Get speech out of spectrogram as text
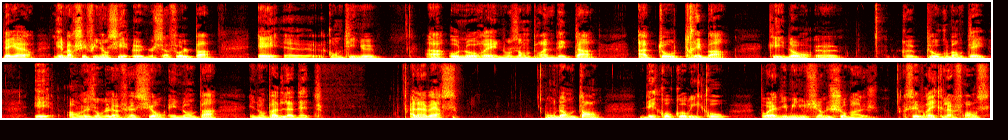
D'ailleurs, les marchés financiers, eux, ne s'affolent pas et euh, continuent à honorer nos emprunts d'État à taux très bas qui donc euh, que peut augmenter et en raison de l'inflation et non pas et non pas de la dette. À l'inverse, on entend des cocoricots pour la diminution du chômage. C'est vrai que la France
